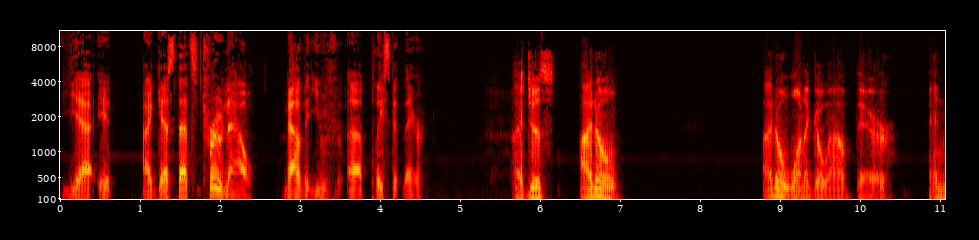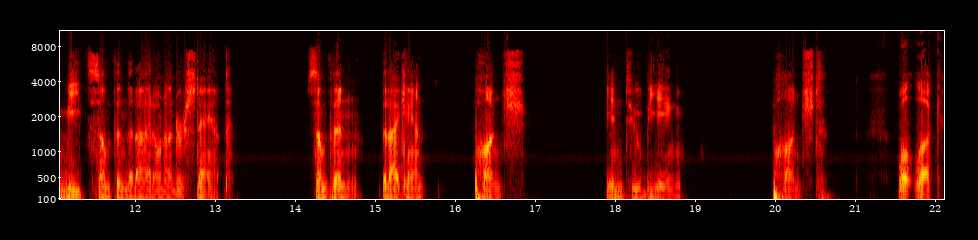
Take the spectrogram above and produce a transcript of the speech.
Yeah, it, I guess that's true now, now that you've, uh, placed it there. I just I don't I don't want to go out there and meet something that I don't understand. Something that I can't punch into being punched. Well, look.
